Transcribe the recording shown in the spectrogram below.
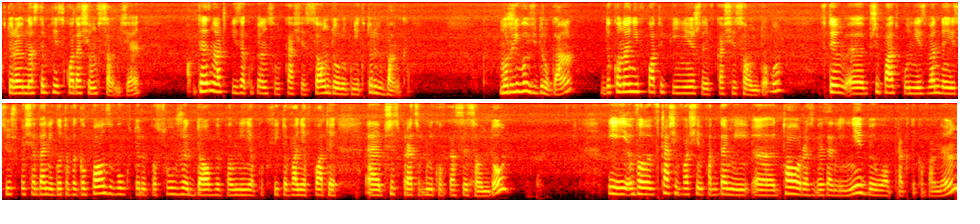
które następnie składa się w sądzie. Te znaczki zakupione są w kasie sądu lub niektórych bankach. Możliwość druga, dokonanie wpłaty pieniężnej w kasie sądu. W tym e, przypadku niezbędne jest już posiadanie gotowego pozwu, który posłuży do wypełnienia pokwitowania wpłaty e, przez pracowników kasy sądu. I w, w czasie właśnie pandemii e, to rozwiązanie nie było praktykowane.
